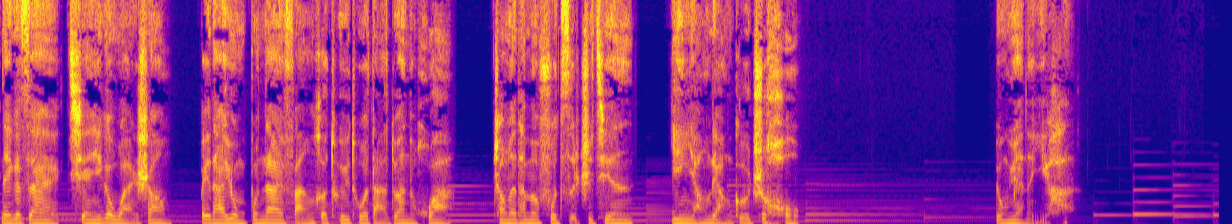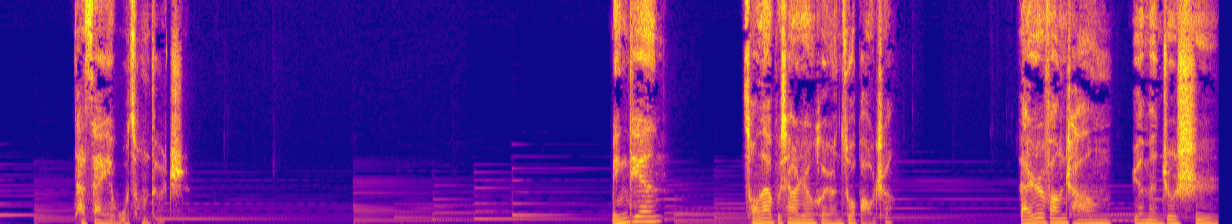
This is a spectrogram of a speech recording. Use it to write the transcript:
那个在前一个晚上被他用不耐烦和推脱打断的话，成了他们父子之间阴阳两隔之后永远的遗憾。他再也无从得知。明天，从来不向任何人做保证。来日方长，原本就是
